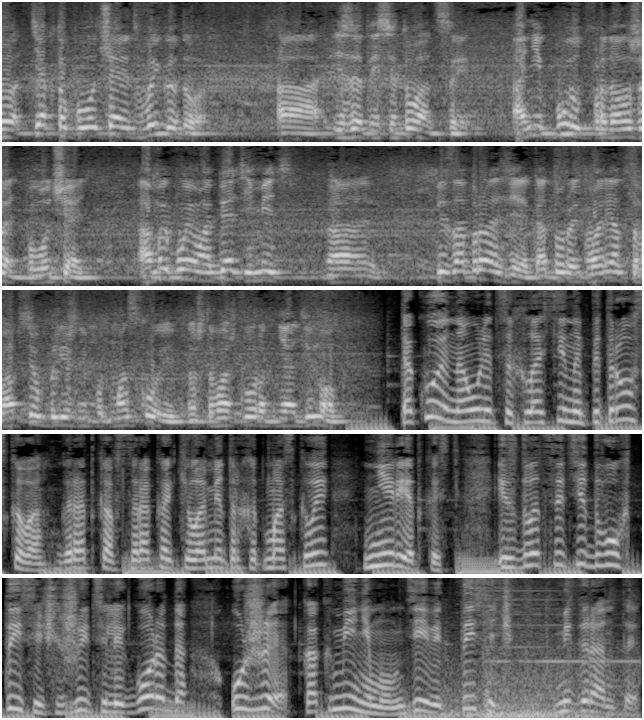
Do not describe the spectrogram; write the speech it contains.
то те, кто получают выгоду а, из этой ситуации, они будут продолжать получать. А мы будем опять иметь а, безобразие, которое творятся во всем ближнем Подмосковье, потому что ваш город не одинок. Такое на улицах Лосино-Петровского, городка в 40 километрах от Москвы, не редкость. Из 22 тысяч жителей города уже как минимум 9 тысяч мигранты.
